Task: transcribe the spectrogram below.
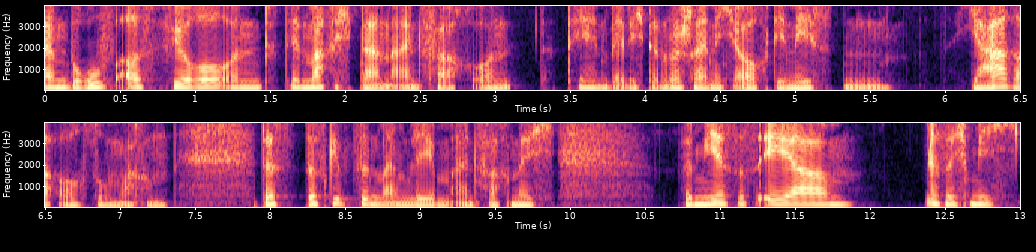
einen Beruf ausführe und den mache ich dann einfach und den werde ich dann wahrscheinlich auch die nächsten Jahre auch so machen. Das, das gibt's in meinem Leben einfach nicht. Bei mir ist es eher, dass ich mich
